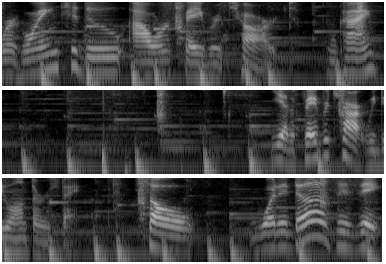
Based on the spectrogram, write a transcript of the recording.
we're going to do our favorite chart okay? Yeah the favorite chart we do on thursday. So what it does is it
